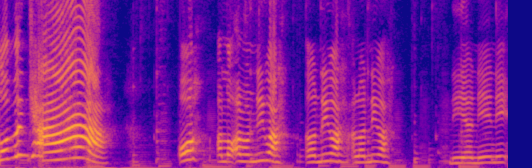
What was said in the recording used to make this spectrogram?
รถมันช้า โอ้เอารถเอารถนี้กว่าเอารถนี้กว่าเอารถนี้กว่านี่อันนี้อันนี้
